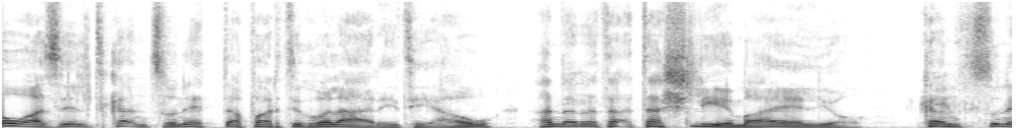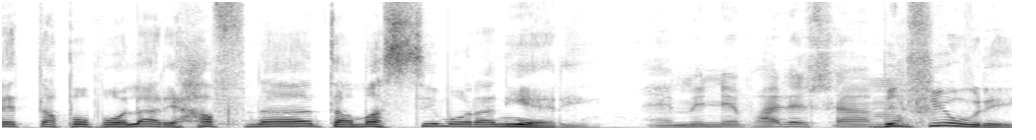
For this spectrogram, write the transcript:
U għażilt kanzunetta partikolari tiegħu, ħanna ta' xliema Elio. Kanzunetta popolari ħafna ta' Massimo Ranieri. Eh, minni bħalissa. Bil-fjuri.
